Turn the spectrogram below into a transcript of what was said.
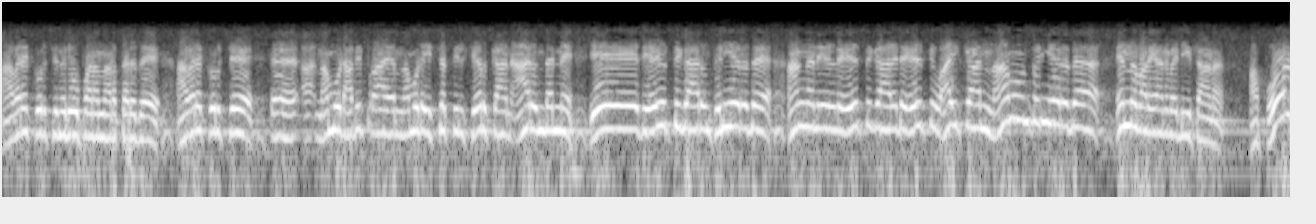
അവരെക്കുറിച്ച് നിരൂപണം നടത്തരുത്. അവരെക്കുറിച്ച് നമ്മുടെ അഭിപ്രായം നമ്മുടെ ഇഷ്ടത്തിൽ ചേർക്കാൻ ആരും തന്നെ ഏത് എഴുത്തുകാരും തുനിയരുത്. അങ്ങനെയുള്ള എഴുത്തുകാരുടെ എഴുത്ത് വായിക്കാൻ നാമവും തുനിയരുത് എന്ന് പറയാൻ വേണ്ടിയിട്ടാണ്. അപ്പോൾ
